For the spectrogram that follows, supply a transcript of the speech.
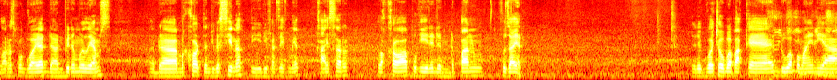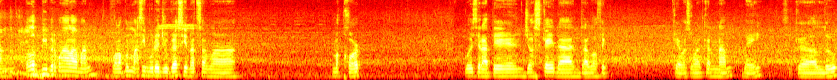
Lawrence Maguire dan Bynum Williams. Ada McCourt dan juga Sinet di defensive mid Kaiser, Lacroix, Puhiri dan depan Fuzair jadi gue coba pakai dua pemain yang lebih berpengalaman walaupun masih muda juga Sinet sama McCourt. Gue istirahatin Joske dan Dragovic Oke masuk ke 6 Mei. Si ke lu.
